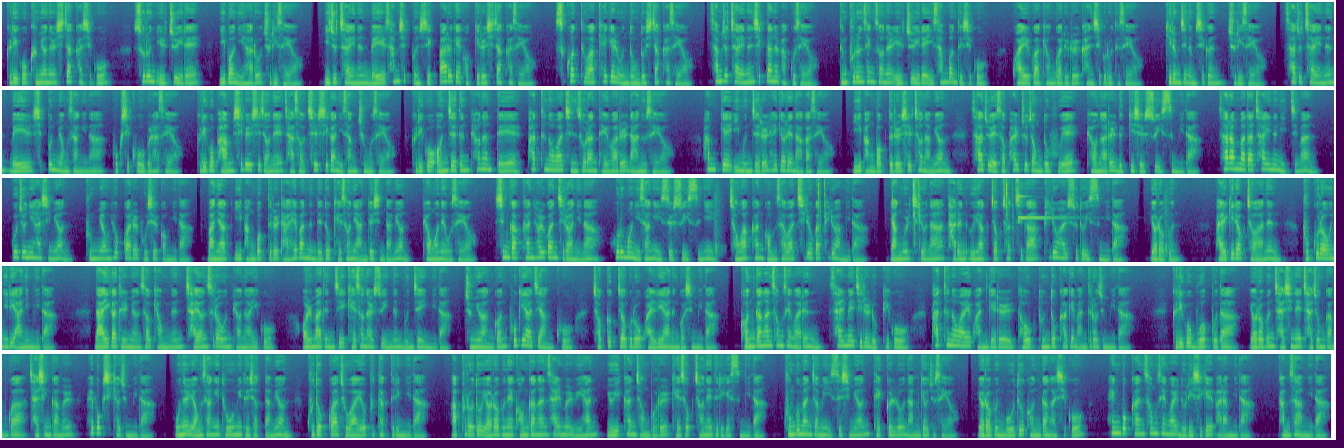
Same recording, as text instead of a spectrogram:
그리고 금연을 시작하시고 술은 일주일에 2번 이하로 줄이세요. 2주차에는 매일 30분씩 빠르게 걷기를 시작하세요. 스쿼트와 케겔 운동도 시작하세요. 3주차에는 식단을 바꾸세요. 등푸른 생선을 일주일에 2, 3번 드시고 과일과 견과류를 간식으로 드세요. 기름진 음식은 줄이세요. 4주차에는 매일 10분 명상이나 복식 호흡을 하세요. 그리고 밤 11시 전에 자서 7시간 이상 주무세요. 그리고 언제든 편한 때에 파트너와 진솔한 대화를 나누세요. 함께 이 문제를 해결해 나가세요. 이 방법들을 실천하면 4주에서 8주 정도 후에 변화를 느끼실 수 있습니다. 사람마다 차이는 있지만 꾸준히 하시면 분명 효과를 보실 겁니다. 만약 이 방법들을 다 해봤는데도 개선이 안 되신다면 병원에 오세요. 심각한 혈관 질환이나 호르몬 이상이 있을 수 있으니 정확한 검사와 치료가 필요합니다. 약물 치료나 다른 의학적 처치가 필요할 수도 있습니다. 여러분, 발기력 저하는 부끄러운 일이 아닙니다. 나이가 들면서 겪는 자연스러운 변화이고 얼마든지 개선할 수 있는 문제입니다. 중요한 건 포기하지 않고 적극적으로 관리하는 것입니다. 건강한 성생활은 삶의 질을 높이고 파트너와의 관계를 더욱 돈독하게 만들어줍니다. 그리고 무엇보다 여러분 자신의 자존감과 자신감을 회복시켜줍니다. 오늘 영상이 도움이 되셨다면 구독과 좋아요 부탁드립니다. 앞으로도 여러분의 건강한 삶을 위한 유익한 정보를 계속 전해드리겠습니다. 궁금한 점이 있으시면 댓글로 남겨주세요. 여러분 모두 건강하시고 행복한 성생활 누리시길 바랍니다. 감사합니다.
